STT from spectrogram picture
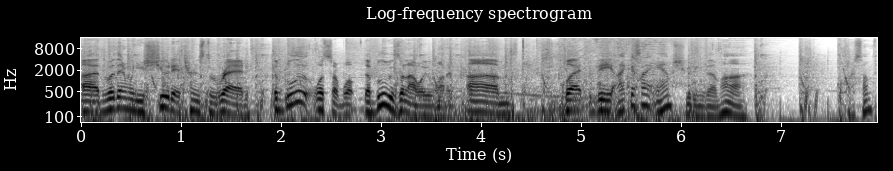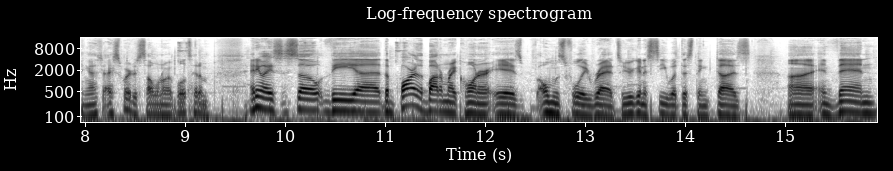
Uh, but then when you shoot it, it turns to red. The blue, what's up? Well, the blue is not what we wanted. Um, but the, I guess I am shooting them, huh? Or something. I, I swear to saw one of my bullets hit them. Anyways, so the uh, the bar in the bottom right corner is almost fully red, so you're gonna see what this thing does. Uh, and then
